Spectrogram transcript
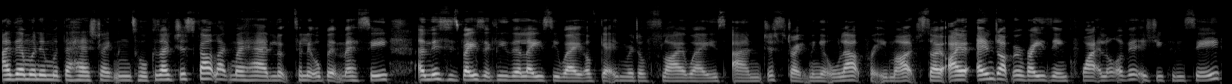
I then went in with the hair straightening tool because I just felt like my hair looked a little bit messy. And this is basically the lazy way of getting rid of flyaways and just straightening it all out pretty much. So I end up erasing quite a lot of it, as you can see.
